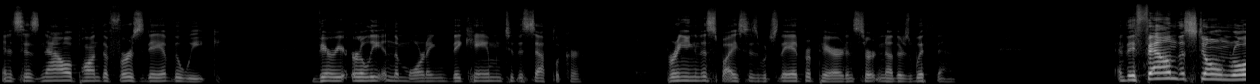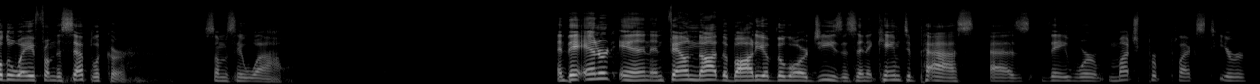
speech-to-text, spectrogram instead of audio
And it says, Now upon the first day of the week, very early in the morning, they came to the sepulchre, bringing the spices which they had prepared and certain others with them. And they found the stone rolled away from the sepulchre. Some say, Wow. And they entered in and found not the body of the Lord Jesus. And it came to pass as they were much perplexed here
